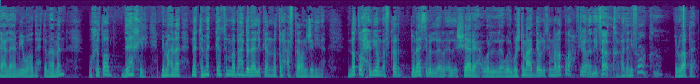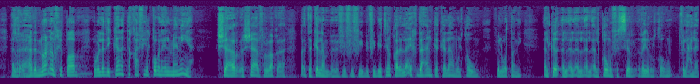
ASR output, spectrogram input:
إعلامي واضح تماما. وخطاب داخلي بمعنى نتمكن ثم بعد ذلك نطرح أفكارا جديدة. نطرح اليوم أفكار تناسب ال- ال- الشارع وال- والمجتمع الدولي ثم نطرح فيها هذا نفاق. هذا نفاق في الواقع. هذا النوع من الخطاب هو الذي كانت تقع فيه القوى العلمانية؟ الشاعر الشاعر في الواقع تكلم في في في, في بيتين قال لا يخدع عنك كلام القوم في الوطن الك ال ال ال ال القوم في السر غير القوم في العلن.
